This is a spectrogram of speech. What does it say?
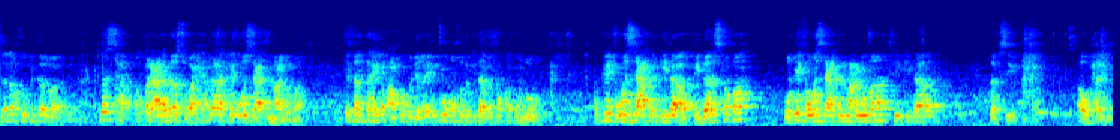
إذا ناخذ مثال واحد يعني. بس أطلع على درس واحد تعرف كيف وزعت المعلومات؟ إذا انتهيتم أعطوه لغيركم وخذوا كتاب الفقه انظروا. كيف وزعت الكتاب؟ في درس فقه؟ وكيف وزعت المعلومات؟ في كتاب تفسير أو حديث.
